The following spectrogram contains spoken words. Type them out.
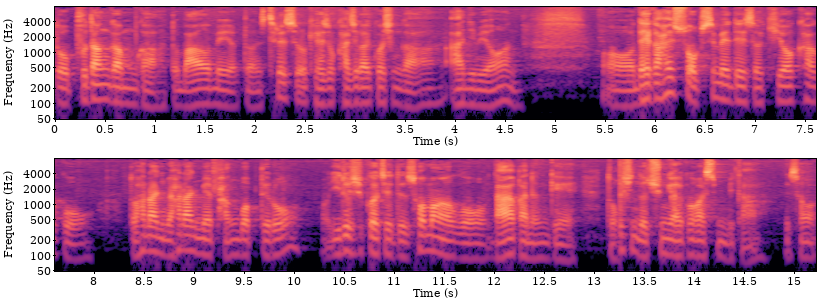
또 부담감과 또 마음의 어떤 스트레스로 계속 가져갈 것인가 아니면 어, 내가 할 수 없음에 대해서 기억하고 또 하나님의 하나님의 방법대로 이루실 것에 대해 소망하고 나아가는 게 또 훨씬 더 중요할 것 같습니다. 그래서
